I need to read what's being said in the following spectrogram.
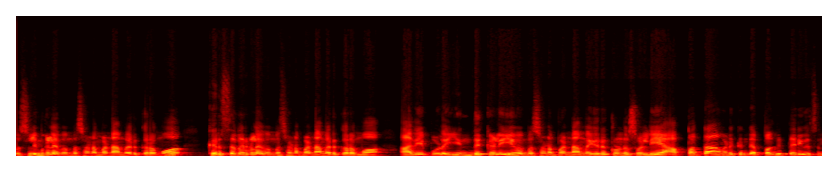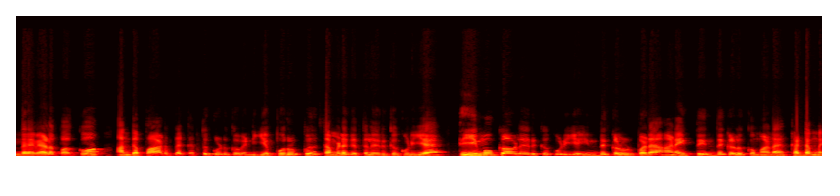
முஸ்லிம்களை விமர்சனம் பண்ணாம இருக்கிறோமோ கிறிஸ்தவர்களை விமர்சனம் பண்ணாம இருக்கிறோமோ அதே போல இந்துக்களையும் விமர்சனம் பண்ணாம இருக்கணும்னு சொல்லி அப்பதான் அவனுக்கு இந்த பகுத்தறிவு சிந்தனை வேலை பார்க்கும் அந்த பாடத்தை கத்துக் கொடுக்க வேண்டிய பொறுப்பு தமிழகத்தில் இருக்கக்கூடிய திமுகவில் இருக்கக்கூடிய இந்துக்கள் உட்பட அனைத்து இந்துக்களுக்குமான கடமை.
